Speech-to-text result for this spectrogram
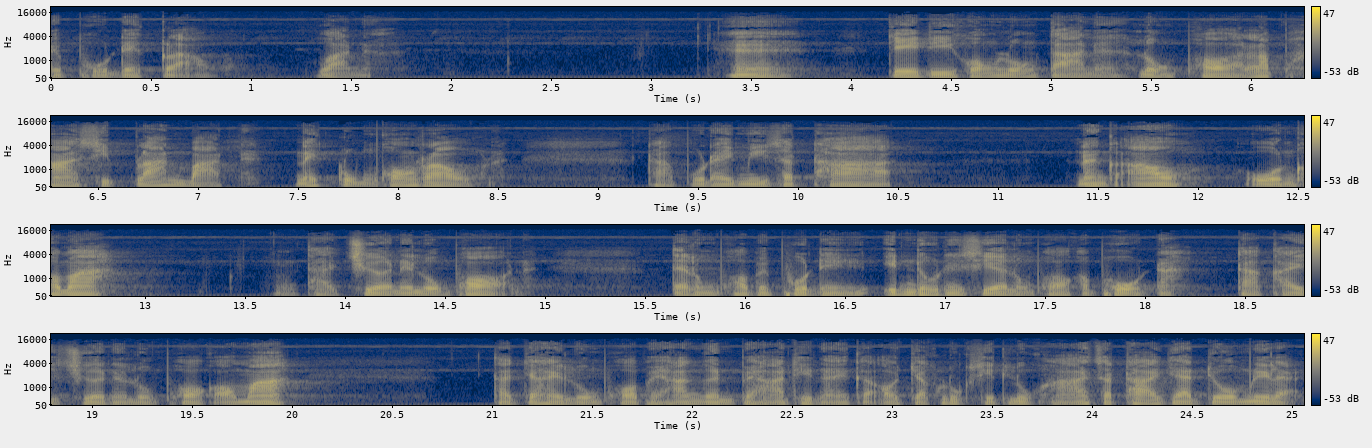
ได้พูดได้กล่าวว่านะ เจดีของหลวงตาเนี่ยหลวงพ่อรับห้าสิบล้านบาทในกลุ่มของเรา ถ้าผู้ใดมีศรัทธา นั้นก็เอาโอนเข้ามา ถ้าเชื่อในหลวงพ่อนะแต่หลวงพ่อไปพูดในอินโดนีเซียหลวงพ่อก็พูดนะถ้าใครเชื่อในหลวงพ่อก็เอามา ถ้าจะให้หลวงพ่อไปหาเงินไปหาที่ไหน ก็เอาจากลูกศิษย์ลูกหาศรัทธาญาติโยมนี่แหละ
